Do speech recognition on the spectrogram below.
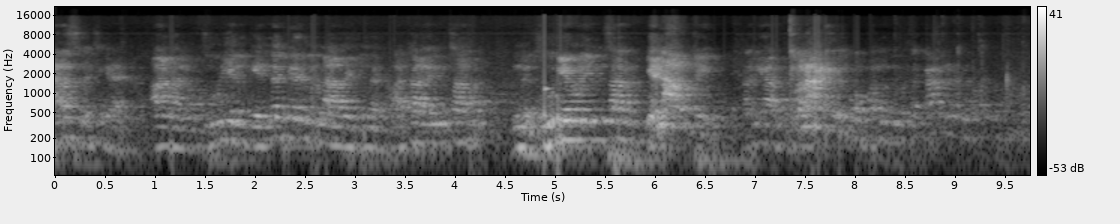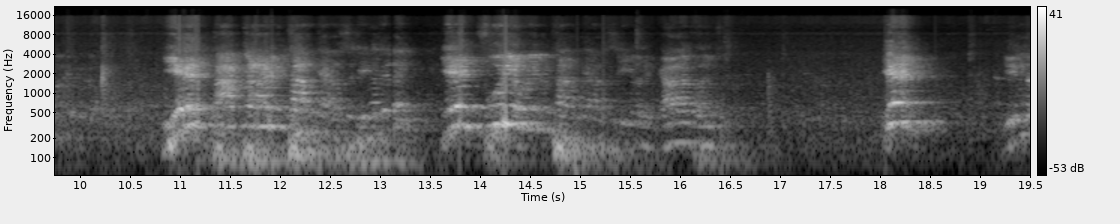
அரசு வச்சுக்கிறேன். ஆனால் சூரியனுக்கு எந்த கேடு இல்லாத இந்த காற்றாலை மின்சாரம் இந்த சூரிய ஒளி மின்சாரம் எல்லாவற்றையும் தனியார் முதலாளிகளுக்கு ஒப்பந்தம் கொடுத்த காரணம் என்ன? ஏன் காற்றாலை மின்சாரத்தை அரசு செய்வதில்லை ஏன் சூரிய ஒளி மின்சாரத்தை அரசு செய்வதில்லை யாராவது பதில் சொல்லுங்க. ஏன் இந்த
